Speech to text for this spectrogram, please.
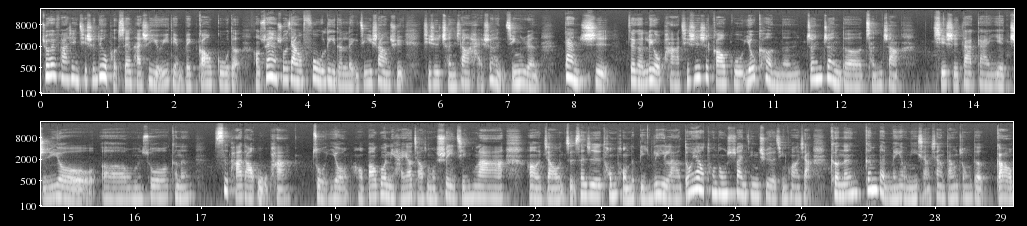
就会发现其实六 percent 还是有一点被高估的。哦，虽然说这样复利的累积上去，其实成效还是很惊人，但是这个六趴其实是高估，有可能真正的成长其实大概也只有呃，我们说可能四趴到五趴。左右，好，包括你还要缴什么税金啦，啊，缴甚至通膨的比例啦，都要通通算进去的情况下，可能根本没有你想象当中的高，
